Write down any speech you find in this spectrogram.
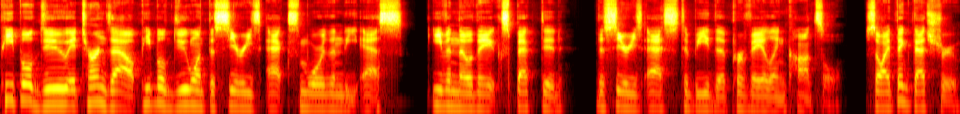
people do, it turns out, people do want the Series X more than the S, even though they expected the Series S to be the prevailing console. So I think that's true.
